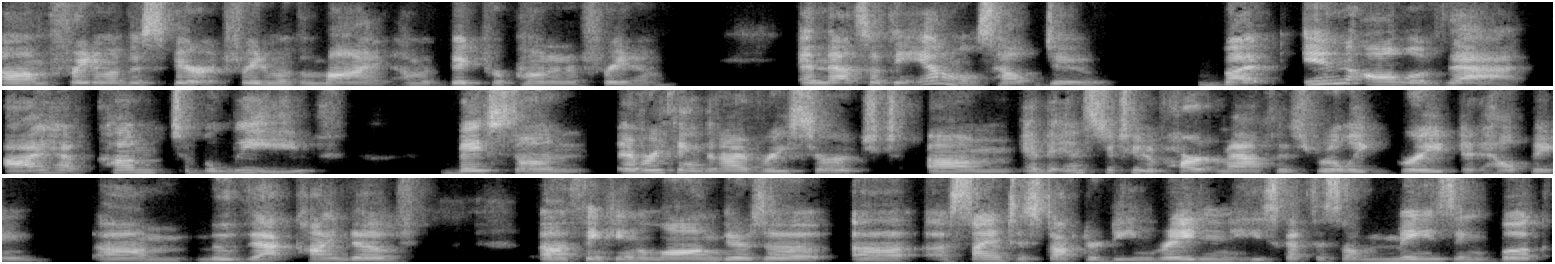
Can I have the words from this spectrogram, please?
Um, freedom of the spirit, freedom of the mind. I'm a big proponent of freedom. And that's what the animals help do. But in all of that, I have come to believe, based on everything that I've researched, um, and the Institute of HeartMath is really great at helping um, move that kind of uh, thinking along. There's a, a, a, scientist, Dr. Dean Radin. He's got this amazing book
